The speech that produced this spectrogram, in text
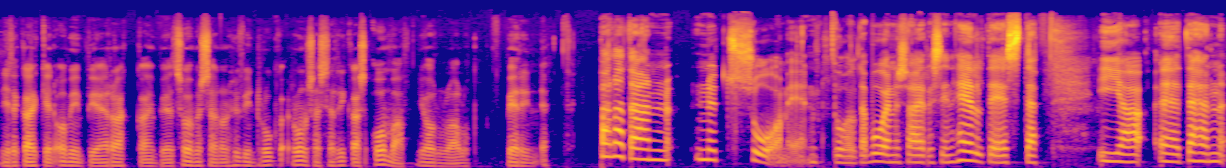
niitä kaikkein omimpia ja rakkaimpia. Suomessa on hyvin runsas ja rikas oma joululauluperinne. Palataan nyt Suomeen tuolta Buenos Airesin helteestä ja äh, tähän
